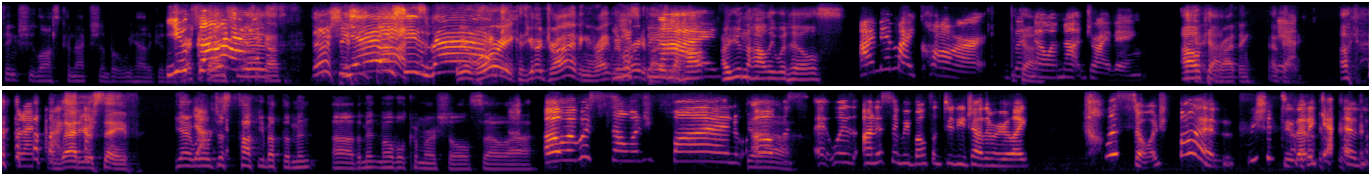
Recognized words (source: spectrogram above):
think she lost connection, but we had a good. You There she comes, guys! there she Yes. There she is. she's back! she's back. We were worried because you were driving, right? We You were worried about in you. Ho- Are you in the Hollywood Hills? I'm in my car, but Okay. no, I'm not driving. Oh, Okay, okay. you're riding. Okay. Yeah. Okay. But I'm, I'm glad you're safe. Yeah, we Yeah. were just talking about the Mint, uh, the Mint Mobile commercial. So, uh, Oh, it was so much fun. Oh, Yeah. it was, it was honestly, we both looked at each other and we were like, that was so much fun. We should do that again.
